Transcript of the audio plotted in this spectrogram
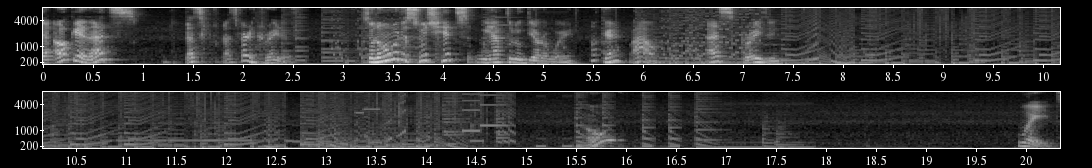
Okay, that's that's that's very creative. So the moment the switch hits, we have to look the other way. Okay, wow, that's crazy. Wait.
